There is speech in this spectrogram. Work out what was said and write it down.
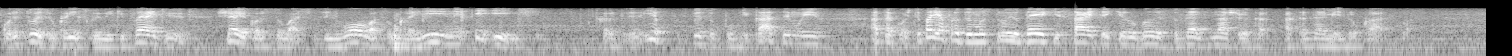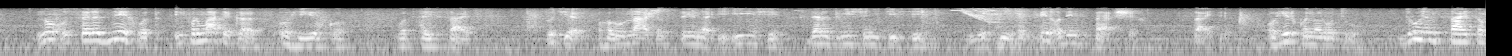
користуюсь українською Вікіпедією, що я є користувач з Львова, з України і інші. Є список публікацій моїх, а також тепер я продемонструю деякі сайти, які робили студенти нашої академії друкарства. Ну, серед них от, інформатика з Огірко, от цей сайт. Тут є головна частина і інші, де розміщені ті всі, які. Він один з перших сайтів. Огірко народ.ру. Другим сайтом,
